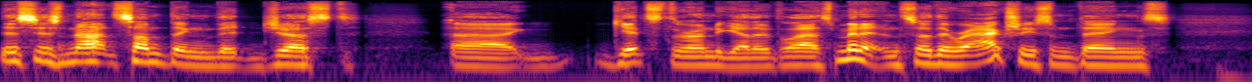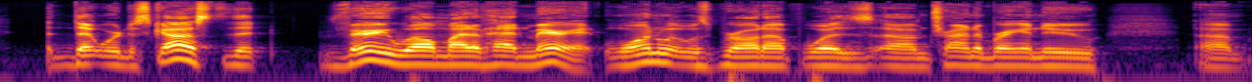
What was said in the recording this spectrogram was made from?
this is not something that just uh, gets thrown together at the last minute. And so there were actually some things that were discussed that very well might have had merit. One that was brought up was um, trying to bring a new um,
